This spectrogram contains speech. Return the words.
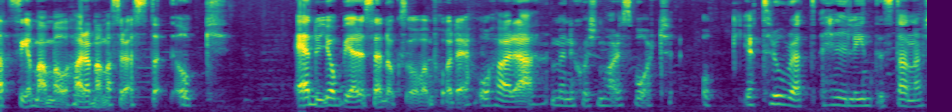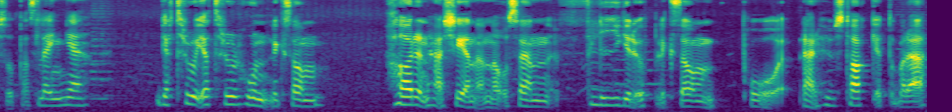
att se mamma och höra mammas röst. Och ännu jobbigare sen också ovanpå det att höra människor som har det svårt. Och jag tror att Hailey inte stannar så pass länge. Jag tror, jag tror hon liksom hör den här scenen och sen flyger upp liksom på det här hustaket och bara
